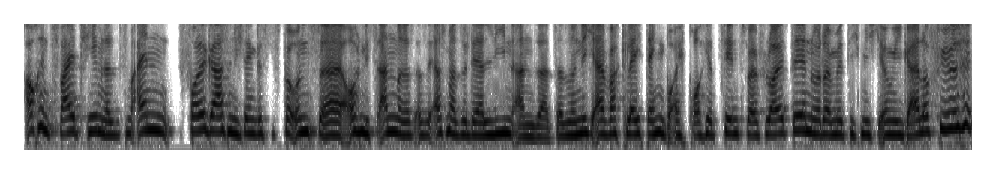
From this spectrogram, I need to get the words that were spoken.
auch in zwei Themen. Also zum einen Vollgas und ich denke, das ist bei uns äh, auch nichts anderes. Also erstmal so der Lean-Ansatz. Also nicht einfach gleich denken, boah, ich brauche jetzt 10, 12 Leute, nur damit ich mich irgendwie geiler fühle,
